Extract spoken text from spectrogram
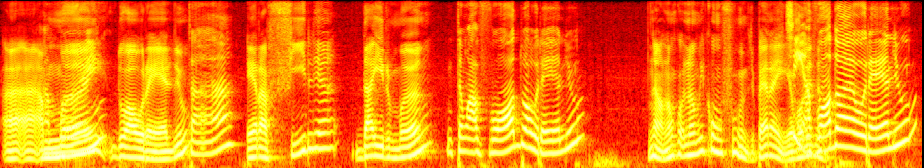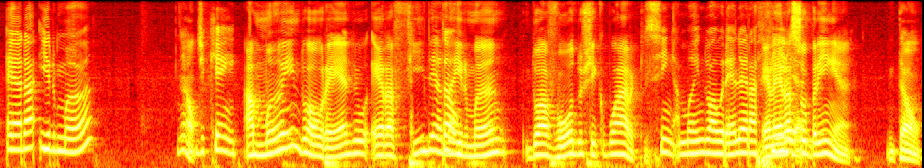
A, a- a mãe, mãe- do Aurélio Tá. era filha da irmã. Então a avó do Aurélio. Não, não, não me confunde, peraí. Sim, a avó do Aurélio era irmã Não, de quem? a mãe do Aurélio era filha Então. da irmã do avô do Chico Buarque. Sim, a mãe do Aurélio era filha. Ela era sobrinha. Então,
